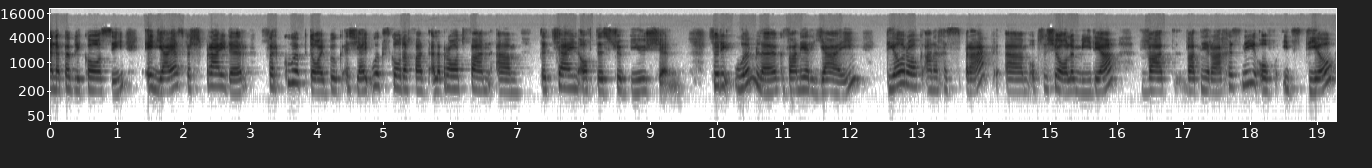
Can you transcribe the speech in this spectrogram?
in 'n publikasie en jy as verspreider verkoop daai boek is jy ook skuldig want hulle praat van ehm um, the chain of distribution. So die oomblik wanneer jy deel raak aan 'n gesprek ehm um, op sosiale media wat wat nie reg is nie of iets deel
